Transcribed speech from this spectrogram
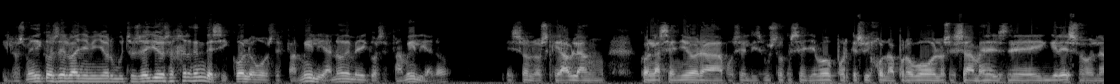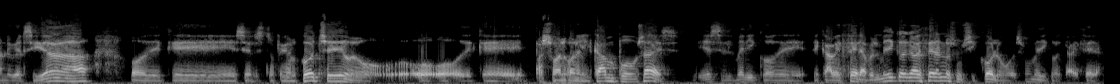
Y los médicos del Valle de Miñor, muchos de ellos ejercen de psicólogos de familia, no de médicos de familia, ¿no? Son los que hablan con la señora pues el disgusto que se llevó porque su hijo no aprobó los exámenes de ingreso en la universidad o de que se le estropeó el coche o, de que pasó algo en el campo, ¿sabes? Es el médico de, cabecera, pero el médico de cabecera no es un psicólogo, es un médico de cabecera.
